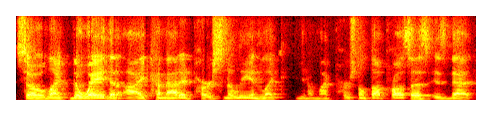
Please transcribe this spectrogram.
so like the way that I come at it personally, and like you know, my personal thought process is that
